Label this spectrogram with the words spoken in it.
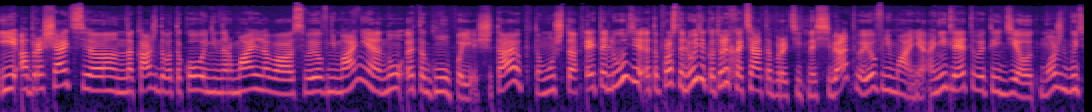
И обращать э, на каждого такого ненормального свое внимание, ну, это глупо, я считаю, потому что это люди, это просто люди, которые хотят обратить на себя твое внимание. Они для этого это и делают. Может быть,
